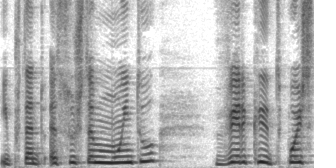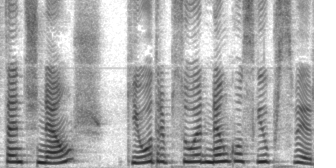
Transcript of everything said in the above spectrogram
E portanto, assusta-me muito ver que depois de tantos nãos, que a outra pessoa não conseguiu perceber.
